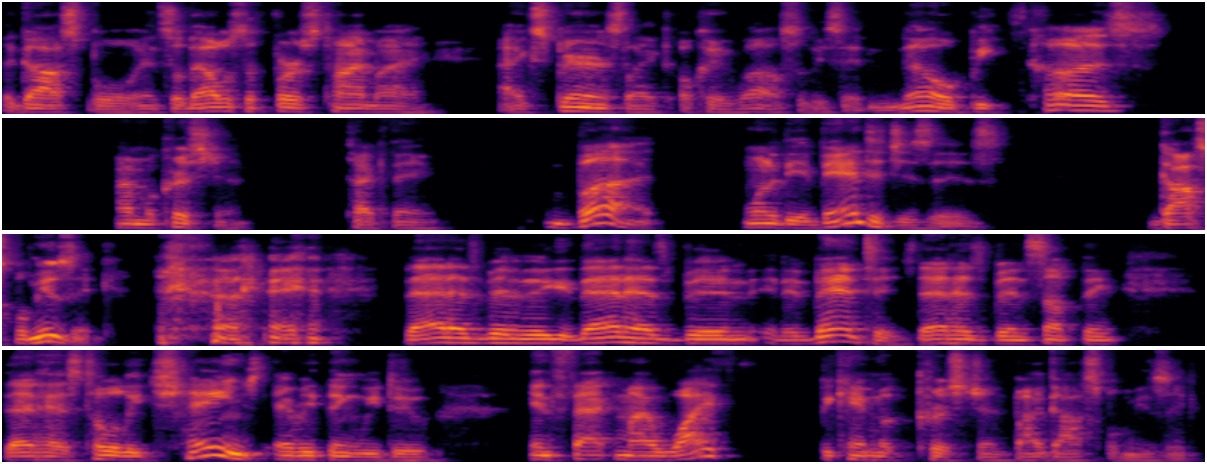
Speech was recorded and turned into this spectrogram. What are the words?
the gospel. And so that was the first time I I experienced like, okay, wow. So they said no because I'm a Christian type thing. But one of the advantages is gospel music. okay. That has been that has been an advantage. That has been something that has totally changed everything we do. In fact, my wife became a Christian by gospel music.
